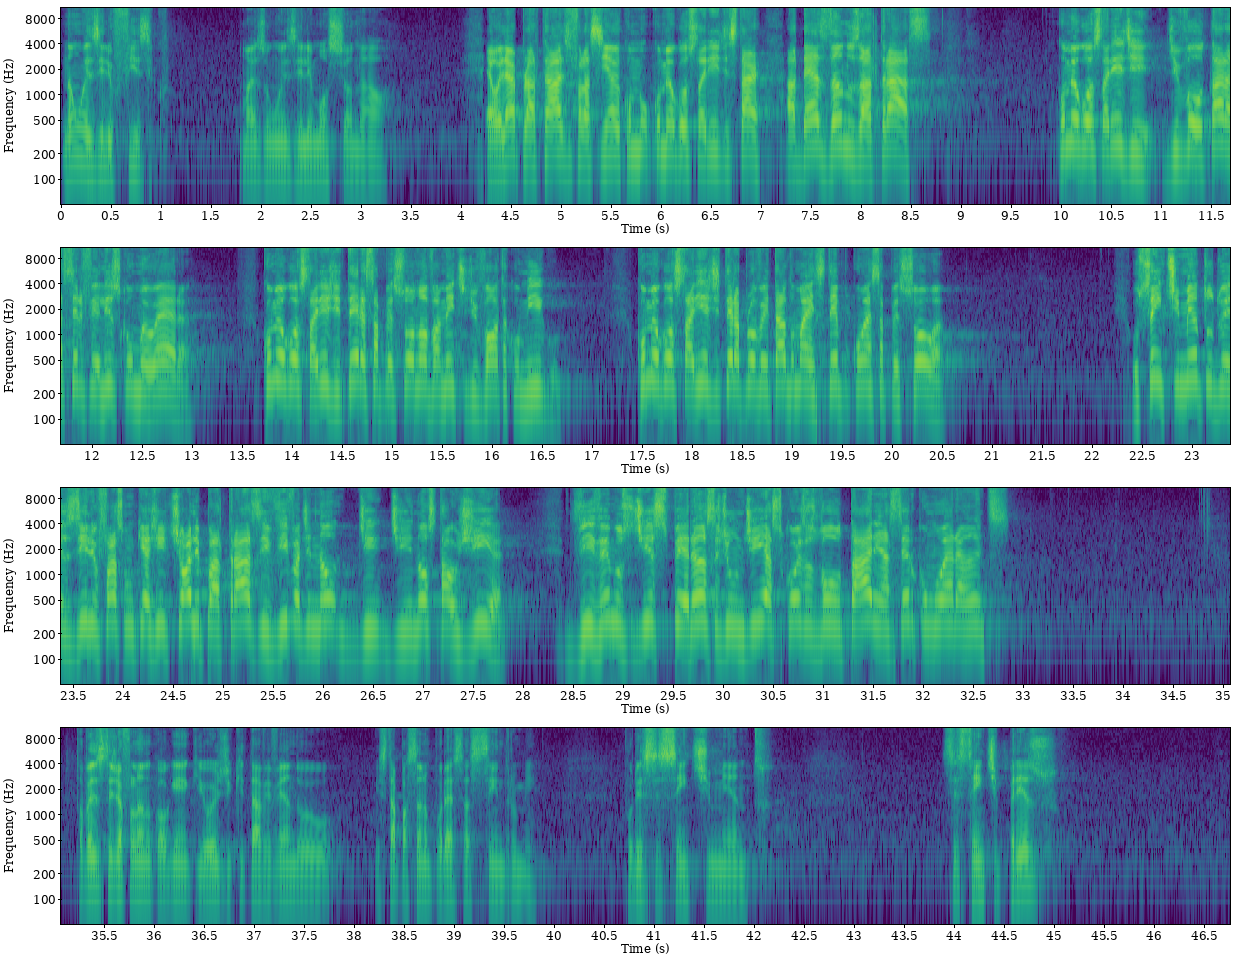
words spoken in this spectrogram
não um exílio físico, mas um exílio emocional. É olhar para trás e falar assim: ah, como, como eu gostaria de estar há 10 anos atrás, como eu gostaria de, de voltar a ser feliz como eu era, como eu gostaria de ter essa pessoa novamente de volta comigo, como eu gostaria de ter aproveitado mais tempo com essa pessoa. O sentimento do exílio faz com que a gente olhe para trás e viva de, de, de nostalgia vivemos de esperança de um dia as coisas voltarem a ser como era antes. Talvez esteja falando com alguém aqui hoje que está vivendo, está passando por essa síndrome, por esse sentimento. Se sente preso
